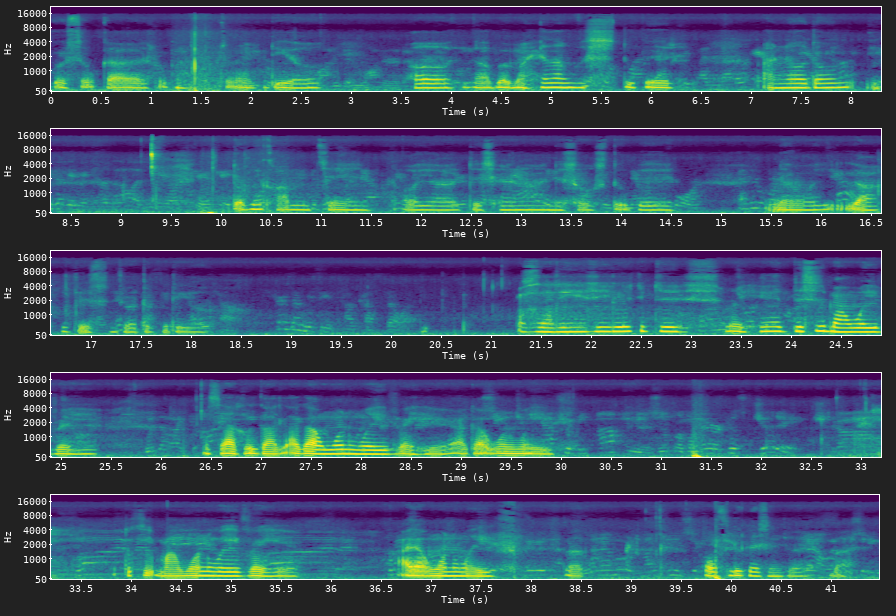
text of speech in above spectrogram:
What's up guys, welcome to my video. Uh, y'all but my hairline was stupid. I know, don't, don't be commenting, oh yeah, this hairline is so stupid. No, y'all just enjoy the video. It's that easy, look at this right here. This is my wave right here. Exactly, guys. I got one wave right here. I got one wave. Look at my one wave right here. I got one wave. But hopefully you guys enjoy. Bye.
